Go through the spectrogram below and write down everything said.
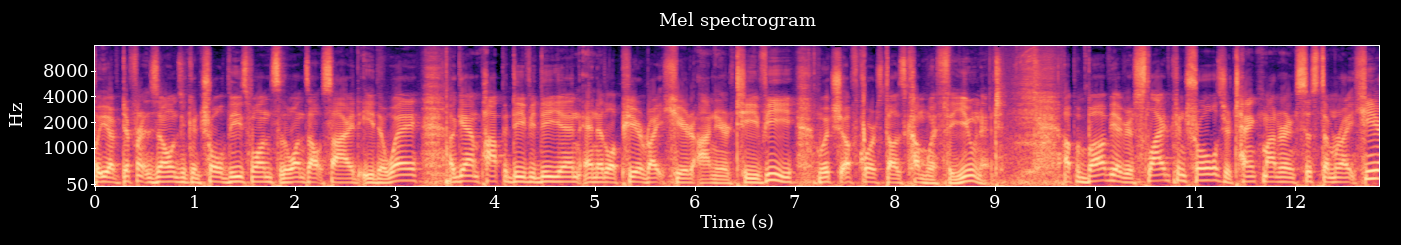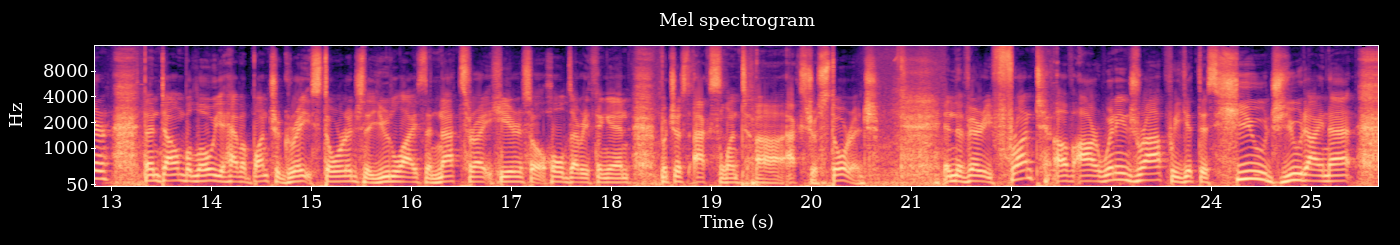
but you have different zones. You control these ones, the ones outside either way. Again, pop a DVD in and it'll appear right here on your TV, which of course does come with the unit. Up above, you have your slide controls, your tank monitoring system right here. Then down below, you have a bunch of great storage. They utilize the nuts right here, so it holds everything in, but just excellent uh, extra storage. In the very front of our Winnie Drop, we get this huge U-dinette.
